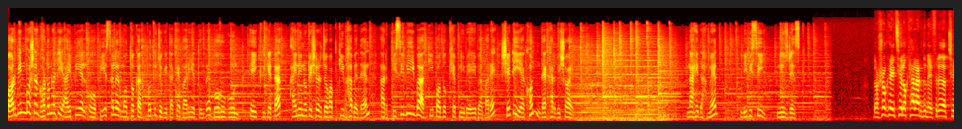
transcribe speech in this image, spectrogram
করবিন বসের ঘটনাটি আইপিএল ও পিএসএল এর মধ্যকার প্রতিযোগিতাকে বাড়িয়ে তুলবে বহুগুণ এই ক্রিকেটার আইনি নোটিশের জবাব কীভাবে দেন আর পিসিবি বা কি পদক্ষেপ নিবে এই ব্যাপারে সেটি এখন দেখার বিষয়। Nahid Ahmed DBC news desk. দর্শক এই ছিল খেলার দুনিয়ায় ফিরে যাচ্ছে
